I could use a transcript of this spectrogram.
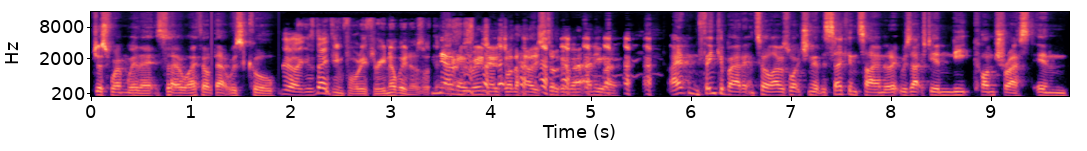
just went with it. So I thought that was cool. They're like, it's 1943. Nobody knows what that No, is. nobody knows what the hell he's talking about anyway. I didn't think about it until I was watching it the second time that it was actually a neat contrast in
